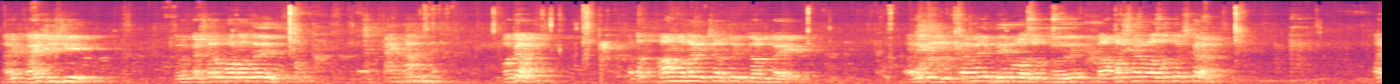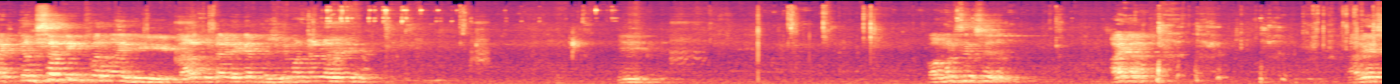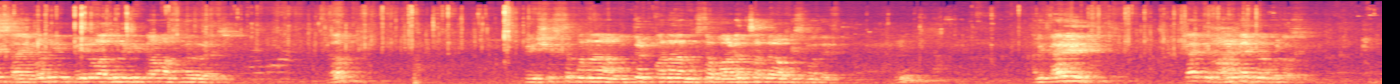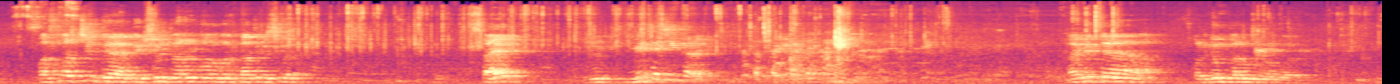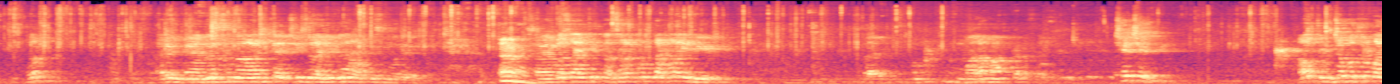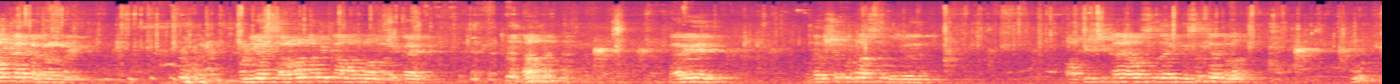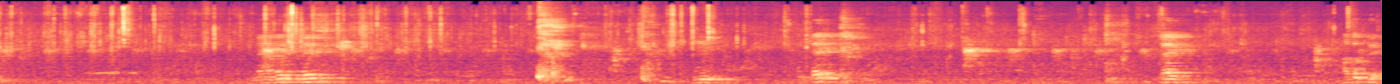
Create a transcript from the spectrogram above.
अरे काय जीजी? तुला कशाला बोलावलंय? काय काम बघा आता हा मला विचारतोय काम काय. अरे इतका वेळ बेर वाजवतोय कामाशिवाय वाजवतोयस का? अरे कन्सल्टिंग फर्म आहे ही. काल कुठे काय भजनी मंडळ नव्हे कॉमन सेन्स आहे ना? आहे का? अरे साहेबांनी बेल वाजवली ही काम असणार बेशिस्तपणा उद्धटपणा नुसता वाढत चाललं ऑफिसमध्ये. आणि काय रे? काय ते बाहेर काय करत होतास? बसलाच त्या दीक्षितकारांबरोबर का साहेब मी ते कराय आहे. त्या पडगमकरांबरोबर? अरे मॅनर्स नावाची त्या चीज राहिली ना ऑफिसमध्ये? साहेबासारखी कचरा करून टाकला म- मला माफ करा छे छे. अहो तुमच्याबद्दल माझी काय तक्रार नाही. पण या सर्वांना मी कामाला लावणार काय? अरे लक्ष कुठं असतं तुझं? ऑफिसची काय अवस्था जाईल दिसत नाही तुला? हं? Manners less. हं. काय काय आता काय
